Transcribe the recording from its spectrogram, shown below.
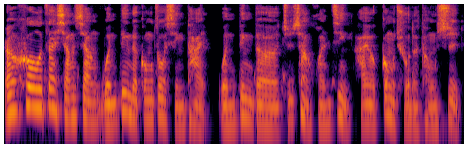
然后再想想稳定的工作形态、稳定的职场环境，还有共处的同事。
